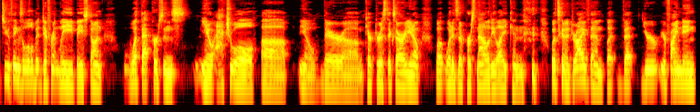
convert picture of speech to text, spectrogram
do things a little bit differently based on what that person's you know actual uh, you know their um, characteristics are you know what what is their personality like and what's going to drive them but that you're you're finding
